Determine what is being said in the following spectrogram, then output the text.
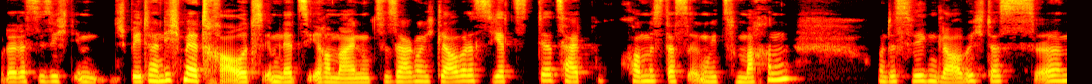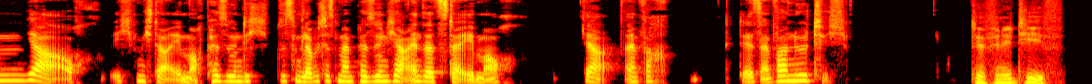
oder dass sie sich später nicht mehr traut, im Netz ihre Meinung zu sagen. Und ich glaube, dass jetzt der Zeitpunkt gekommen ist, das irgendwie zu machen. Und deswegen glaube ich, dass ähm, ja auch ich mich da eben auch persönlich, deswegen glaube ich, dass mein persönlicher Einsatz da eben auch ja einfach, der ist einfach nötig. Definitiv.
